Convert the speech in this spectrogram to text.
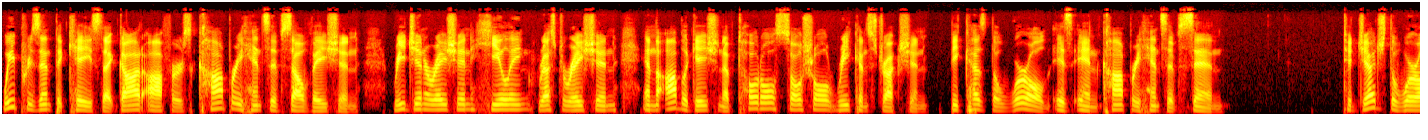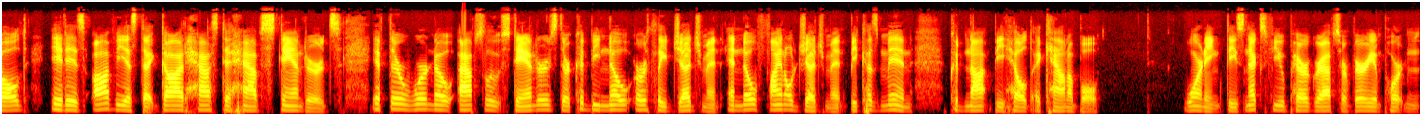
we present the case that God offers comprehensive salvation, regeneration, healing, restoration, and the obligation of total social reconstruction because the world is in comprehensive sin. To judge the world, it is obvious that God has to have standards. If there were no absolute standards, there could be no earthly judgment and no final judgment because men could not be held accountable. Warning, these next few paragraphs are very important.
